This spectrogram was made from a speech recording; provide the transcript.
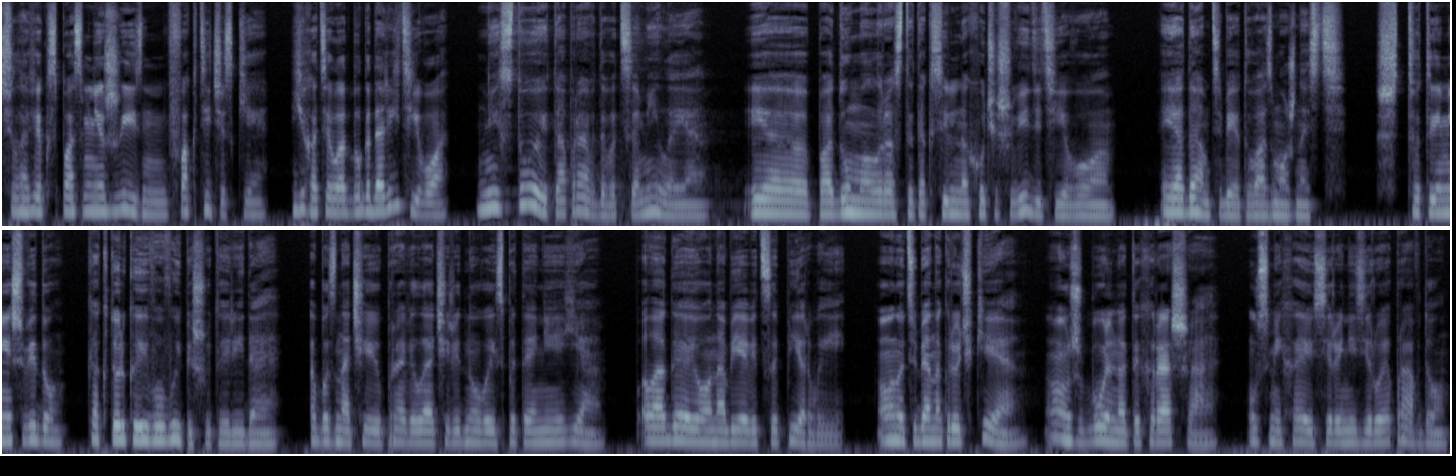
Человек спас мне жизнь, фактически. Я хотела отблагодарить его. Не стоит оправдываться, милая. Я подумал, раз ты так сильно хочешь видеть его, я дам тебе эту возможность. Что ты имеешь в виду? Как только его выпишут, Эрида, обозначаю правила очередного испытания я. Полагаю, он объявится первый. Он у тебя на крючке. Уж больно ты хороша. Усмехаюсь, иронизируя правду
